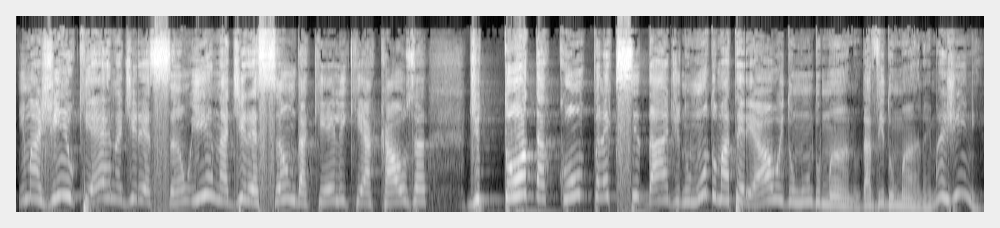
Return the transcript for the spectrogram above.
Imagine o que é na direção, ir na direção daquele que é a causa de toda a complexidade no mundo material e do mundo humano, da vida humana. Imagine.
